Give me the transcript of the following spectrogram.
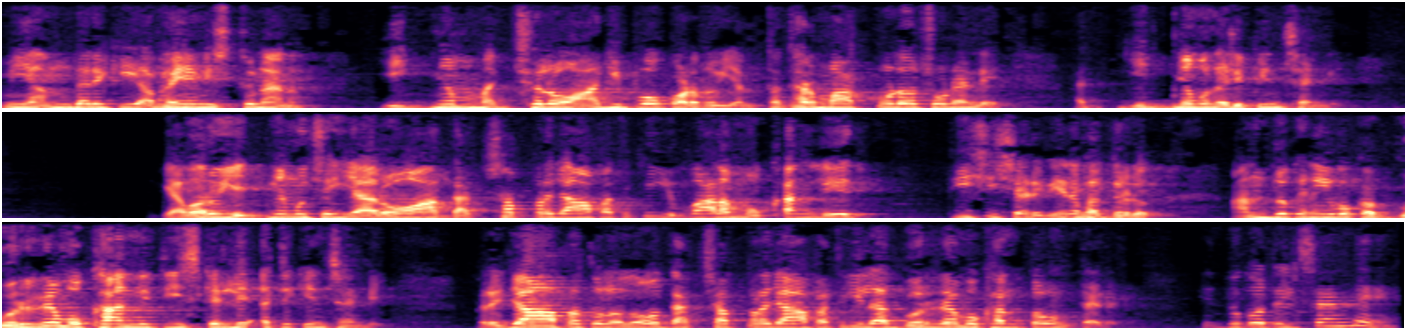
మీ అందరికీ అభయం ఇస్తున్నాను. యజ్ఞం మధ్యలో ఆగిపోకూడదు. ఎంత ధర్మాత్ముడో చూడండి. యజ్ఞము నడిపించండి. ఎవరు యజ్ఞము చెయ్యాలో ఆ దక్ష ప్రజాపతికి ఇవాళ ముఖం లేదు. తీసేశాడు వీరభద్రుడు. అందుకని ఒక గొర్రె ముఖాన్ని తీసుకెళ్ళి అతికించండి. ప్రజాపతులలో దక్ష ప్రజాపతి ఇలా గొర్రె ముఖంతో ఉంటాడు. ఎందుకో తెలుసా అండి?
